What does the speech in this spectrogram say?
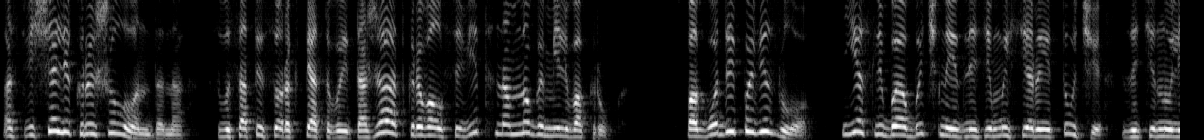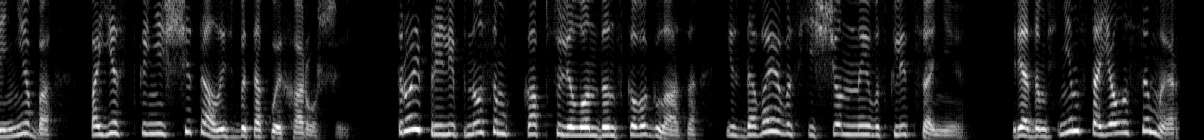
освещали крыши Лондона. С высоты 45-го этажа открывался вид на много миль вокруг. С погодой повезло. Если бы обычные для зимы серые тучи затянули небо, поездка не считалась бы такой хорошей. Трой прилип носом к капсуле лондонского глаза, издавая восхищенные восклицания. Рядом с ним стоял СМР,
